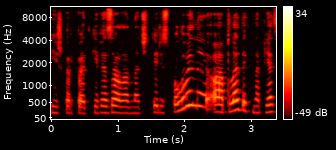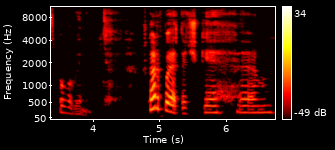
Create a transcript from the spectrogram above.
і шкарпетки в'язала на 4,5, а пледик на 5,5. Шкарпеточки ем,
